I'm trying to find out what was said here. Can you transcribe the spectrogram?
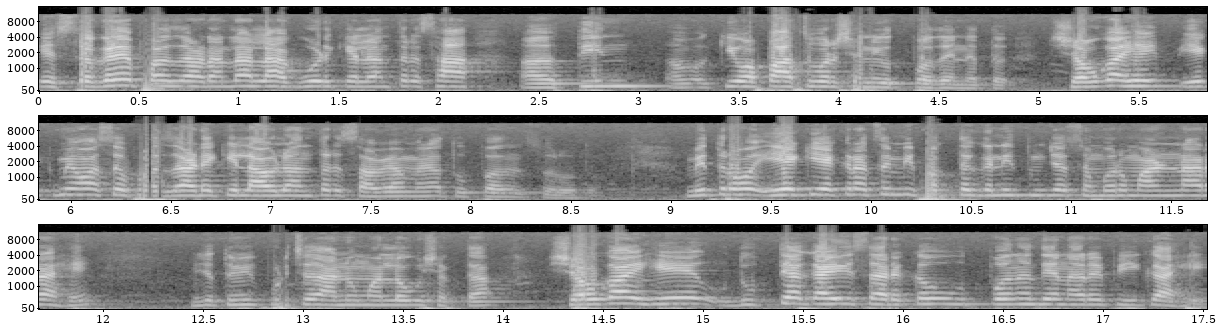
हे सगळ्या फळझाडांना लागवड केल्यानंतर सहा तीन किंवा पाच वर्षांनी उत्पादन येतं. शेवगा हे एकमेव असं फळझाड आहे की लावल्यानंतर सहाव्या महिन्यात उत्पादन सुरू होतं. मित्रो एक एकराचं मी फक्त गणित तुमच्यासमोर मांडणार आहे. म्हणजे तुम्ही पुढचं अनुमान लावू शकता. शेवगा हे दुभत्या गायीसारखं उत्पन्न देणारे पीक आहे.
